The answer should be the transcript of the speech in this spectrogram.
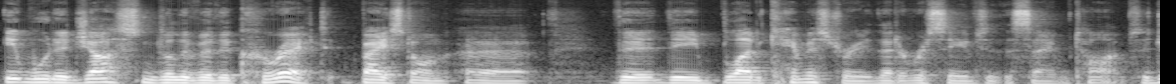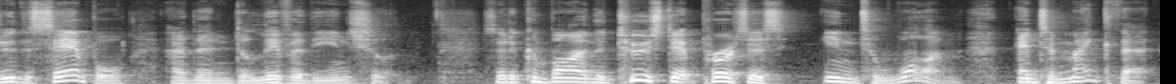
it would adjust and deliver the correct based on uh, the, the blood chemistry that it receives at the same time. So do the sample and then deliver the insulin. So to combine the two step process into one and to make that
